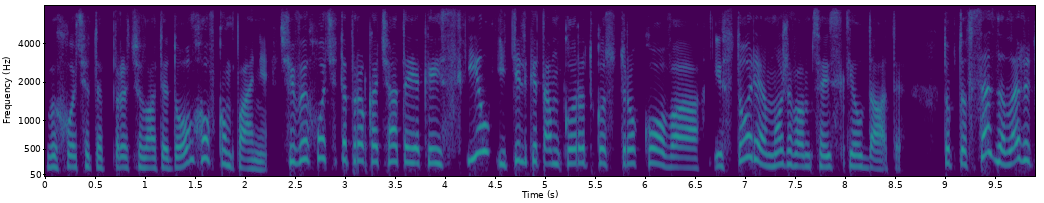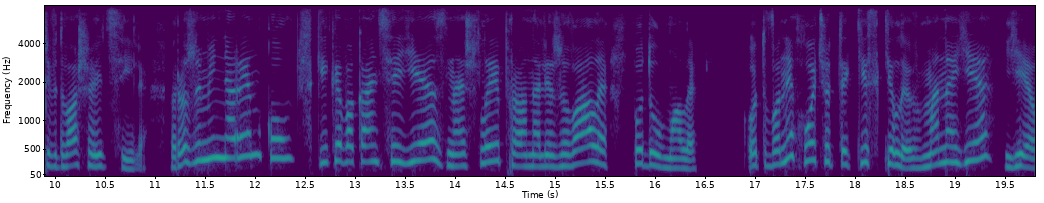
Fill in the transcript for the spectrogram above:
ви хочете працювати довго в компанії, чи ви хочете прокачати якийсь скіл, і тільки там короткострокова історія може вам цей скіл дати. Тобто все залежить від вашої цілі. Розуміння ринку, скільки вакансій є, знайшли, проаналізували, подумали. От вони хочуть такі скіли. В мене є, є,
